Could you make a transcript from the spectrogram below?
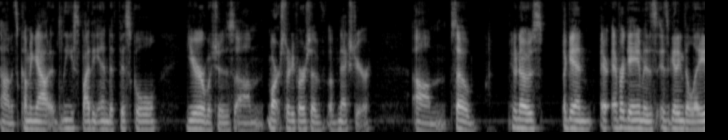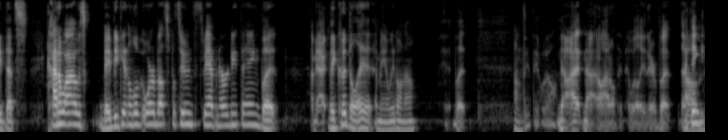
Um, it's coming out at least by the end of fiscal year, which is um, March 31st of, of next year. Um, so who knows? Again, every game is is getting delayed. That's kind of why I was maybe getting a little bit worried about Splatoon since we haven't heard anything. But I mean, I, they could delay it. I mean, we don't know. But I don't think they will. no, I no, I don't think they will either. But I think- um,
